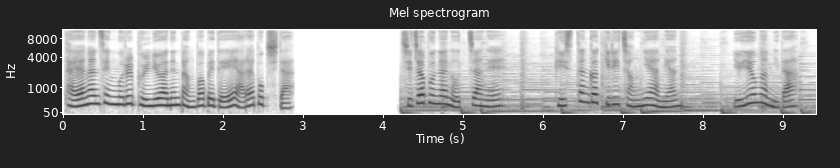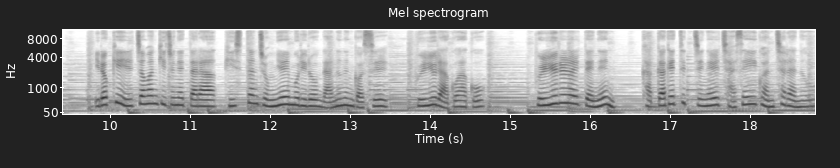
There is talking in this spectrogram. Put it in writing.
다양한 생물을 분류하는 방법에 대해 알아봅시다. 지저분한 옷장을 비슷한 것끼리 정리하면 유용합니다. 이렇게 일정한 기준에 따라 비슷한 종류의 무리로 나누는 것을 분류라고 하고 분류를 할 때는 각각의 특징을 자세히 관찰한 후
